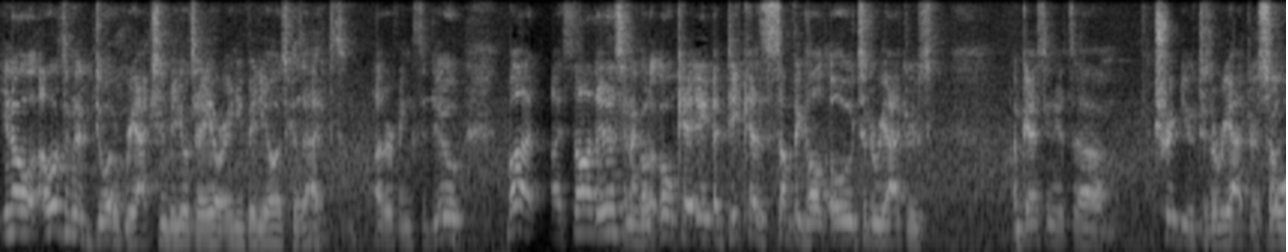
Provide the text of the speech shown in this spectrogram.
you know, I wasn't going to do a reaction video today or any videos because I had other things to do. But I saw this and I go like, okay, Adik has something called Ode to the Reactors. I'm guessing it's a tribute to the reactors, so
